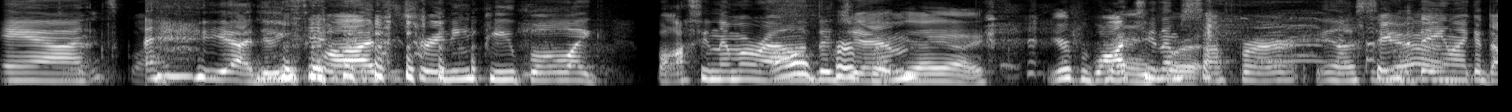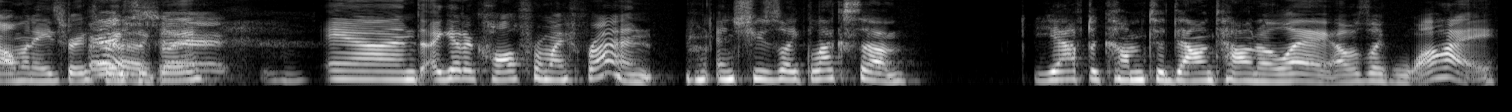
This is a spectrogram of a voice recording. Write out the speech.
And Doing yeah, doing squats, training people, like bossing them around Oh, the perfect. gym, Yeah, yeah. You're watching them it. suffer. You know, same Yeah. thing like a dominatrix, basically. And I get a call from my friend, and she's like, Lexa, you have to come to downtown LA. I was like, why?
